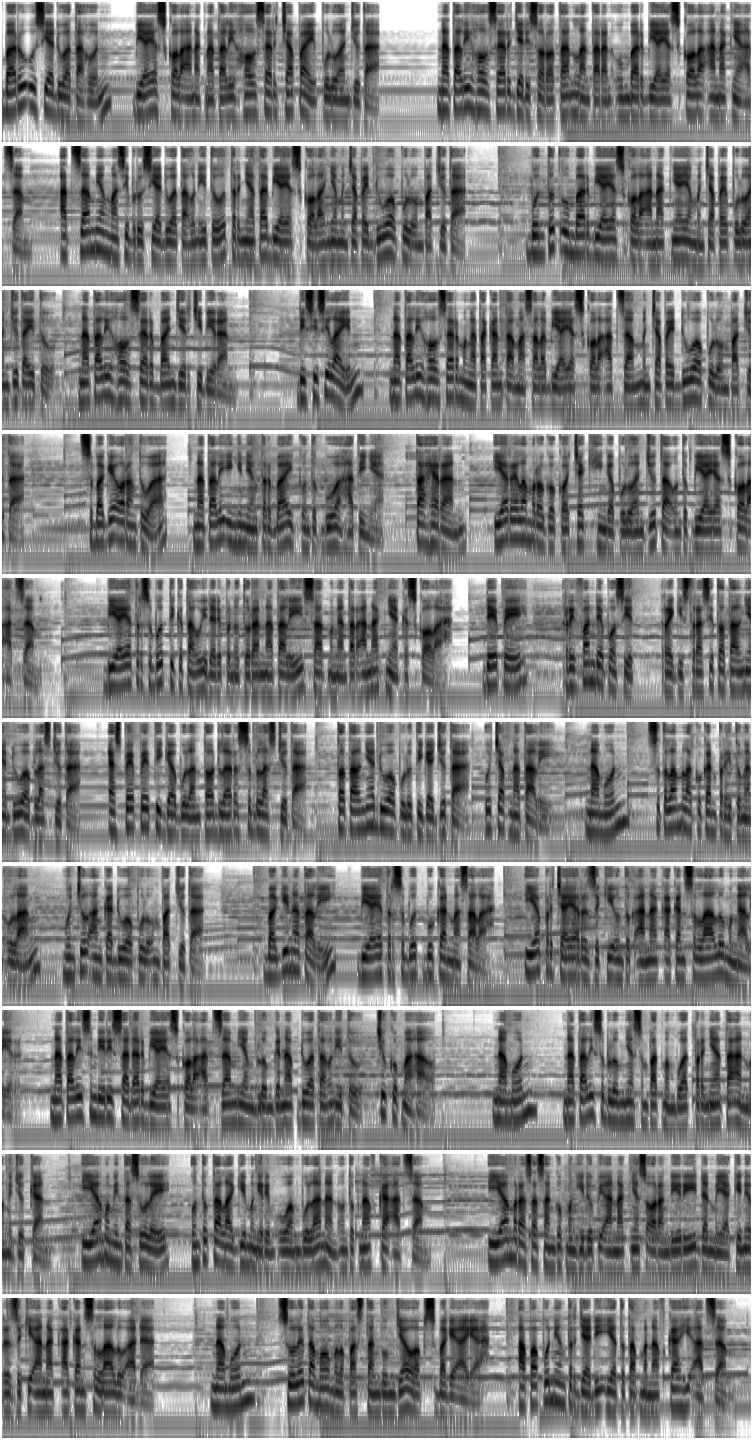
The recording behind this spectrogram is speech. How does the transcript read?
Baru usia 2 tahun, biaya sekolah anak Natalie Holzer capai puluhan juta. Natalie Holzer jadi sorotan lantaran umbar biaya sekolah anaknya Atzam. Atzam yang masih berusia 2 tahun itu ternyata biaya sekolahnya mencapai 24 juta. Buntut umbar biaya sekolah anaknya yang mencapai puluhan juta itu, Natalie Holzer banjir cibiran. Di sisi lain, Natalie Holzer mengatakan tak masalah biaya sekolah Atzam mencapai 24 juta. Sebagai orang tua, Natalie ingin yang terbaik untuk buah hatinya. Tak heran, ia rela merogoh kocek hingga puluhan juta untuk biaya sekolah Atzam. Biaya tersebut diketahui dari penuturan Natalie saat mengantar anaknya ke sekolah. DP, refund deposit, registrasi totalnya 12 juta. SPP 3 bulan toddler 11 juta. Totalnya 23 juta, ucap Natalie. Namun, setelah melakukan perhitungan ulang, muncul angka 24 juta. Bagi Natalie, biaya tersebut bukan masalah. Ia percaya rezeki untuk anak akan selalu mengalir. Natalie sendiri sadar biaya sekolah Atzam yang belum genap 2 tahun itu cukup mahal. Namun, Natalie sebelumnya sempat membuat pernyataan mengejutkan. Ia meminta Sule untuk tak lagi mengirim uang bulanan untuk nafkah Atzam. Ia merasa sanggup menghidupi anaknya seorang diri dan meyakini rezeki anak akan selalu ada. Namun, Sule tak mau melepas tanggung jawab sebagai ayah. Apa pun yang terjadi ia tetap menafkahi Atzam.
